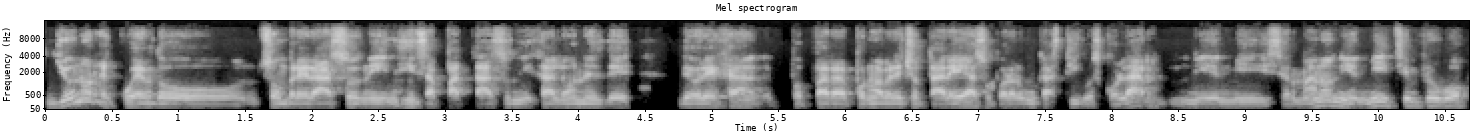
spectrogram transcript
yo no recuerdo sombrerazos, ni, ni zapatazos, ni jalones de, oreja para, por no haber hecho tareas o por algún castigo escolar, ni en mis hermanos ni en mí. Siempre hubo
